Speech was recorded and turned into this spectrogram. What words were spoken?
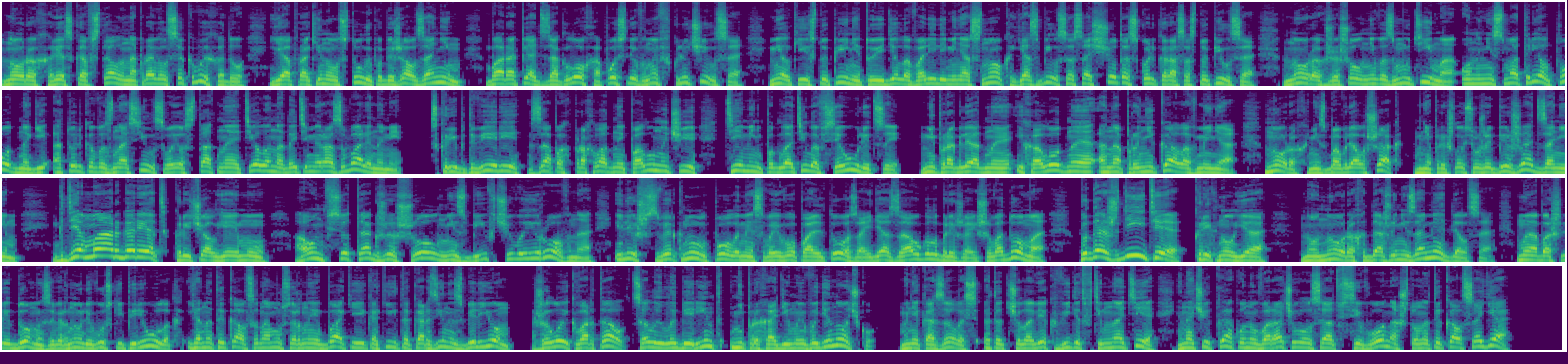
Норах резко встал и направился к выходу. Я опрокинул стул и побежал за ним. Бар опять заглох, а после вновь включился. Мелкие ступени то и дело валили меня с ног, я сбился со счета, сколько раз оступился. Норах же шел невозмутимо, он и не смотрел под ноги, а только возносил свое статное тело над этими развалинами. Скрип двери, запах прохладной полуночи, темень поглотила все улицы. Непроглядная и холодная, она проникала в меня. Норах не сбавлял шаг, мне пришлось уже бежать за ним. «Где Маргарет?» – кричал я ему. А он все так же шел, не сбивчиво и ровно, и лишь сверкнул полами своего пальто, зайдя за угол ближайшего дома. «Подождите!» – крикнул я. Но Норах даже не замедлился. Мы обошли дом и завернули в узкий переулок. Я натыкался на мусорные баки и какие-то корзины с бельем. Жилой квартал, целый лабиринт, непроходимый в одиночку. Мне казалось, этот человек видит в темноте, иначе как он уворачивался от всего, на что натыкался я?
